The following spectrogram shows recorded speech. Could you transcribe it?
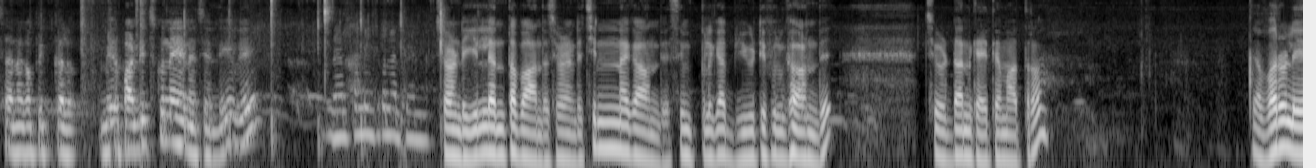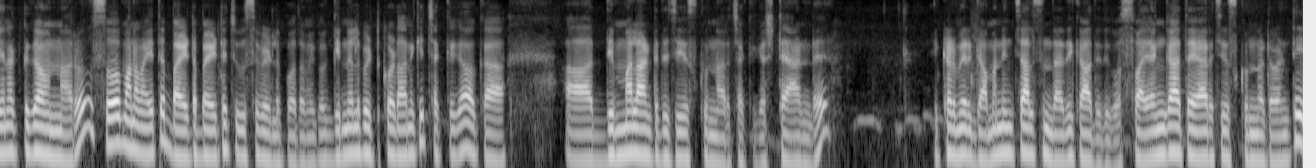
శనగ పిక్కలు మీరు పండించుకున్నాయేనా చెల్లి ఇవి? చూడండి ఇల్లు ఎంత బాగుందో చూడండి. చిన్నగా ఉంది సింపుల్గా బ్యూటిఫుల్గా ఉంది. చూడ్డానికి అయితే మాత్రం ఎవరు లేనట్టుగా ఉన్నారు. సో మనం అయితే బయట బయట చూసి వెళ్ళిపోతాం. ఇక గిన్నెలు పెట్టుకోవడానికి చక్కగా ఒక దిమ్మ లాంటిది చేసుకున్నారు చక్కగా స్టాండ్. ఇక్కడ మీరు గమనించాల్సింది అది కాదు. ఇదిగో స్వయంగా తయారు చేసుకున్నటువంటి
